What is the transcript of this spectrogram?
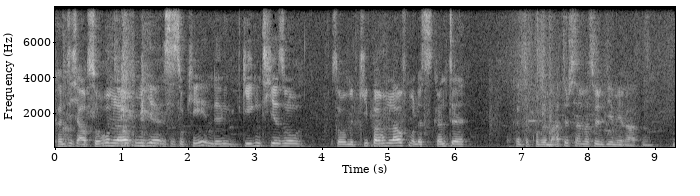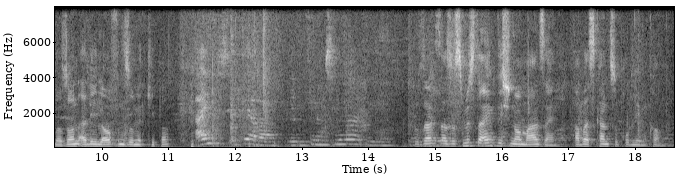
Könnte ich auch so rumlaufen hier? Ist es okay, in der Gegend hier so, so mit Kippa rumlaufen? Oder es könnte, könnte problematisch sein? Was würdet ihr mir raten? Bei Sonnenallee laufen so mit Kippa? Eigentlich ist okay, aber wegen viele Muslime. Du sagst also, es müsste eigentlich normal sein, aber es kann zu Problemen kommen.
